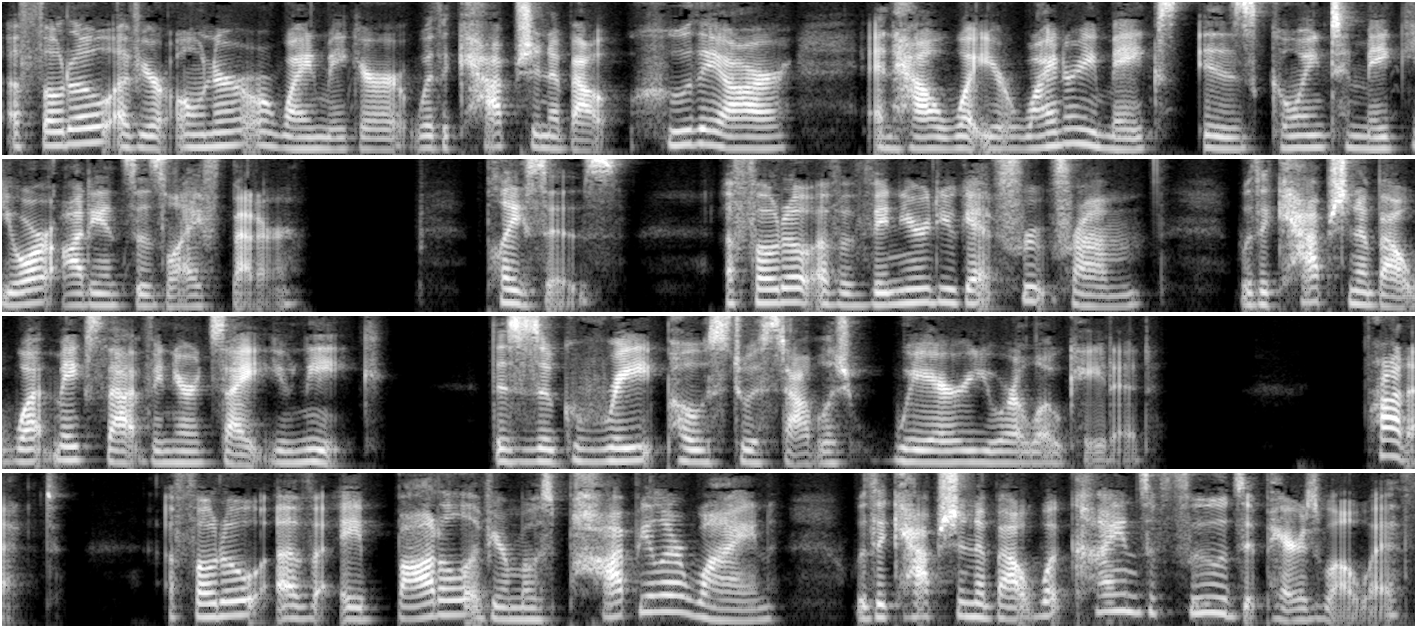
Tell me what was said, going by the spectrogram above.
a photo of your owner or winemaker with a caption about who they are and how what your winery makes is going to make your audience's life better. Places, a photo of a vineyard you get fruit from with a caption about what makes that vineyard site unique. This is a great post to establish where you are located. Product, a photo of a bottle of your most popular wine with a caption about what kinds of foods it pairs well with.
